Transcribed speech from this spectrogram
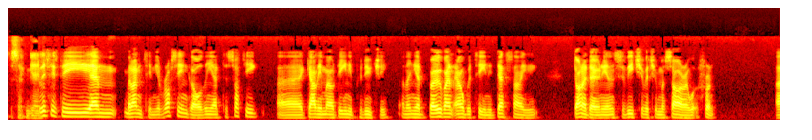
the second game. This is the um, Milan team. You had Rossi in goal, then you had Tassotti, uh, Galli, Maldini, Panucci, and then you had Boban, Albertini, Desailly, Donadoni, and Savicevic and Massaro up front. Um,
